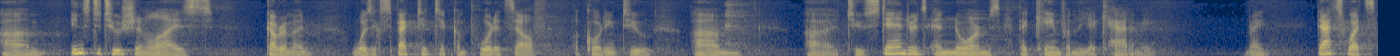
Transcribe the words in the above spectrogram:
um, institutionalized government was expected to comport itself according to, um, uh, to standards and norms that came from the academy, right? That's what's,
